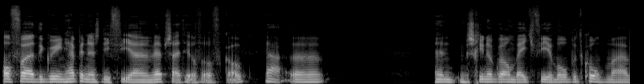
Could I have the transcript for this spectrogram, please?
Of eh, The Green Happiness die via hun website heel veel verkoopt. Ja, eh, en misschien ook wel een beetje via bol.com, maar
